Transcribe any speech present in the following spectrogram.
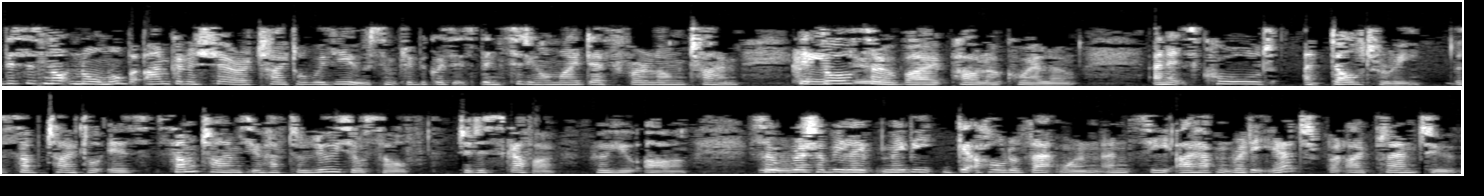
this is not normal, but I'm going to share a title with you simply because it's been sitting on my desk for a long time. Please it's also do. by Paulo Coelho and it's called Adultery. The subtitle is Sometimes You Have to Lose Yourself to Discover Who You Are. So, mm. Rethabile, maybe get hold of that one and see. I haven't read it yet, but I plan to.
